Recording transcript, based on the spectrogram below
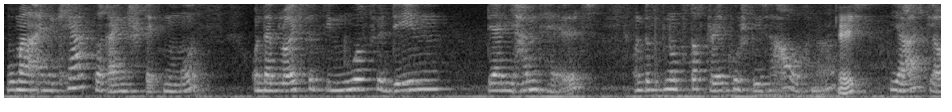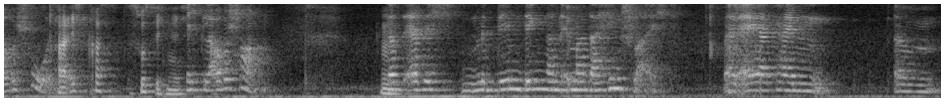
wo man eine Kerze reinstecken muss und dann leuchtet sie nur für den, der die Hand hält. Und das benutzt doch Draco später auch, ne? Echt? Ja, ich glaube schon. Ah, echt krass. Das wusste ich nicht. Ich glaube schon. Hm. Dass er sich mit dem Ding dann immer dahin schleicht. Weil er ja kein. Ähm,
